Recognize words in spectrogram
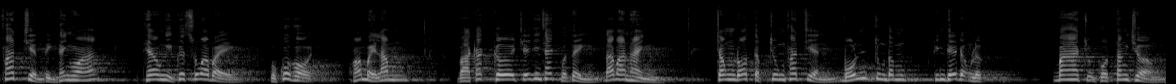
phát triển tỉnh Thanh Hóa theo nghị quyết số 37 của Quốc hội khóa 15 và các cơ chế chính sách của tỉnh đã ban hành trong đó tập trung phát triển 4 trung tâm kinh tế động lực, 3 trụ cột tăng trưởng,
